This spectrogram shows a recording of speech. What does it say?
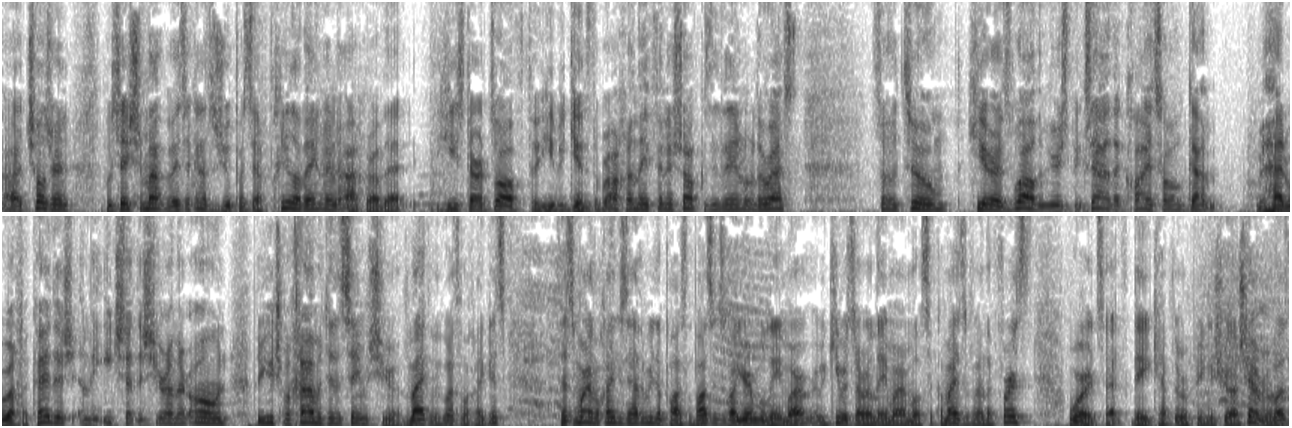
uh, children who say Shema. Basically, that's Shu Pasach Tchila Vein Ayin Achrav that he starts off. He begins the bracha and they finish off because they know the rest. So too here as well, the Mir speaks ah, out that Klai all got had Ruach HaKodesh, and they each said the shir on their own. They're each mechamed to the same shir. Michael, what's machagis? Says more machagis how to read the pasuk. The pasuk is Vayir Mulemar. Rabbi Kiva Sarah Lemar Mosa Kamaiz. One of the first words that they kept repeating shir Hashem. Rabbi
